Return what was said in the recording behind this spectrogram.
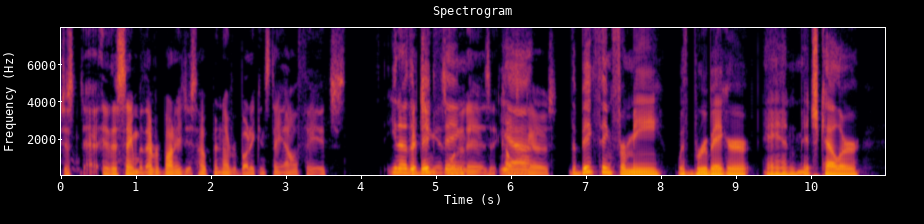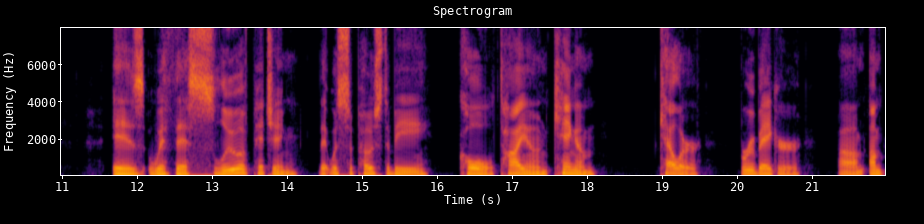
Just uh, the same with everybody. Just hoping everybody can stay healthy. It's You know, the pitching big is thing, what it is. It comes yeah. and goes. the big thing for me with Brubaker and Mitch Keller is with this slew of pitching that was supposed to be Cole, Taillon, Kingham, Keller, Brubaker. Um, I'm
